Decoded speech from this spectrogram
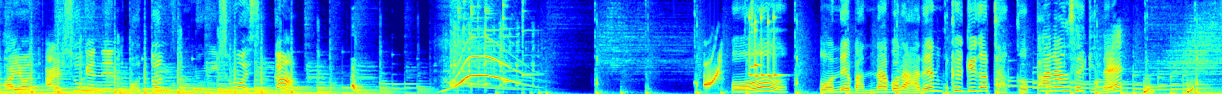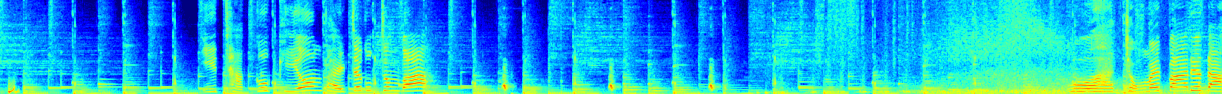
과연 알 속에는 어떤 공룡이 숨어 있을까? 오, 오늘 만나볼 알은 크기가 작고 파란색이네. 이 작고 귀여운 발자국 좀 봐. 우와, 정말 빠르다.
